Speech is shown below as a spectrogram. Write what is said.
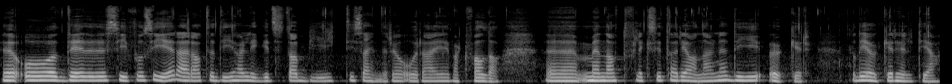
Eh, og det SIFO sier, er at de har ligget stabilt de seinere åra, i hvert fall da. Eh, men at fleksitarianerne, de øker. Og de øker hele tida.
